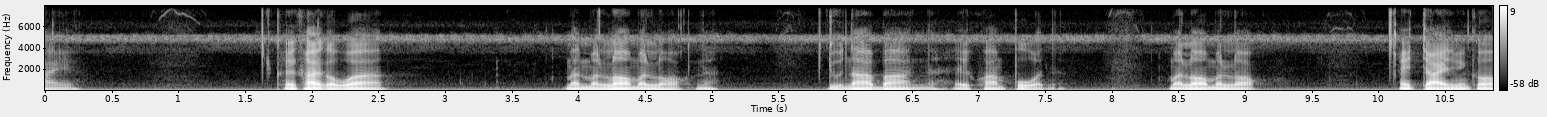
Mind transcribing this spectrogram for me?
าย คล้ายๆกับว่า มันมาล่อมาหลอกนะอยู่หน้าบ้านนะไอ้ความปวดนะมาล่อมาหลอกไอ้ใจมันก็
